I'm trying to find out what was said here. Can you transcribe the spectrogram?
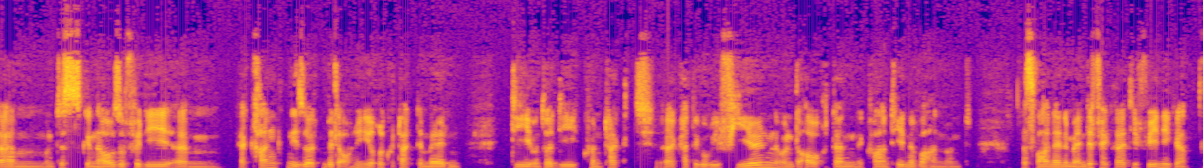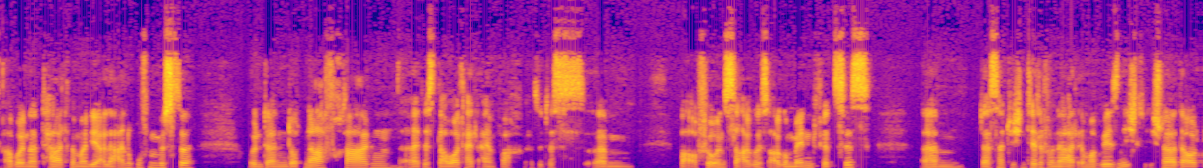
Ähm, und das ist genauso für die ähm, Erkrankten, die sollten bitte auch nur ihre Kontakte melden, die unter die Kontaktkategorie fielen und auch dann in Quarantäne waren. Und das waren dann im Endeffekt relativ wenige. Aber in der Tat, wenn man die alle anrufen müsste und dann dort nachfragen, äh, das dauert halt einfach. Also das ähm, war auch für uns das Argument für CIS, ähm, dass natürlich ein Telefonat immer wesentlich schneller dauert,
